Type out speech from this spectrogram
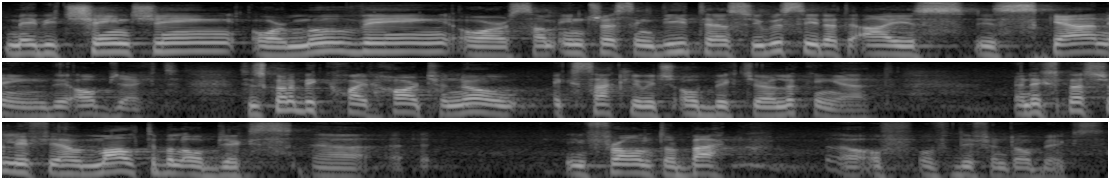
maybe changing or moving or some interesting details, you will see that the eye is, is scanning the object. So it's going to be quite hard to know exactly which object you're looking at. And especially if you have multiple objects uh, in front or back uh, of, of different objects.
